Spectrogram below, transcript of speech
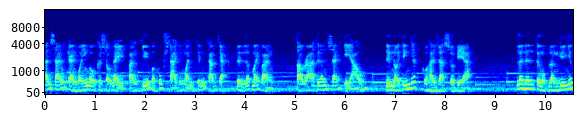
ánh sáng tràn qua những ô cửa sổ này phản chiếu và khúc xạ những mảnh kính khảm chặt trên lớp mái vàng, tạo ra thứ ánh sáng kỳ ảo, điểm nổi tiếng nhất của Hagia Sophia. London từ một lần duy nhất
